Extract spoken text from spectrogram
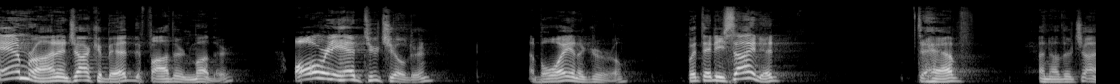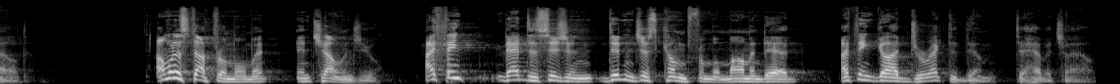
Amram and Jochebed, the father and mother, already had two children a boy and a girl, but they decided to have another child. I want to stop for a moment and challenge you. I think that decision didn't just come from a mom and dad I think God directed them to have a child.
